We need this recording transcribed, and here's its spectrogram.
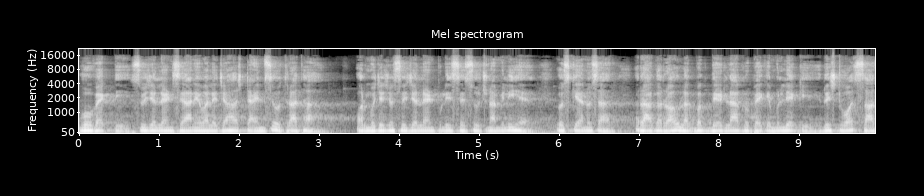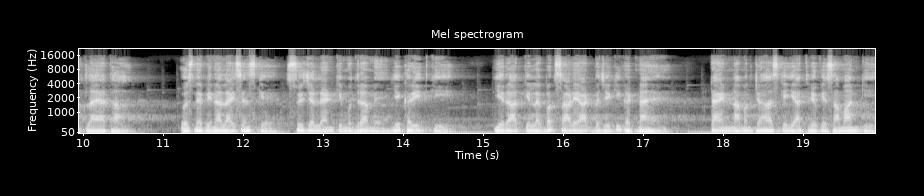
वो व्यक्ति स्विट्जरलैंड से आने वाले जहाज़ टाइम से उतरा था। और मुझे जो स्विट्जरलैंड पुलिस से सूचना मिली है, उसके अनुसार राघव राव लगभग डेढ़ लाख रुपए के मूल्य की रिस्ट वॉच साथ लाया था। उसने बिना लाइसेंस के स्विट्जरलैंड की मुद्रा में ये खरीद की। ये रात के लगभग साढ़े आठ बजे की घटना है। टाइम नामक जहाज़ के यात्रियों के सामान की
